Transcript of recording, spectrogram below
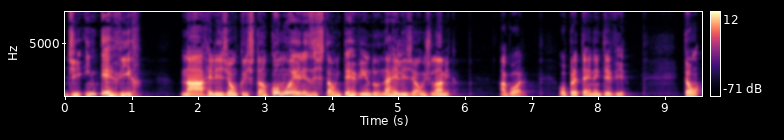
de intervir na religião cristã como eles estão intervindo na religião islâmica agora, ou pretendem intervir. Então,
